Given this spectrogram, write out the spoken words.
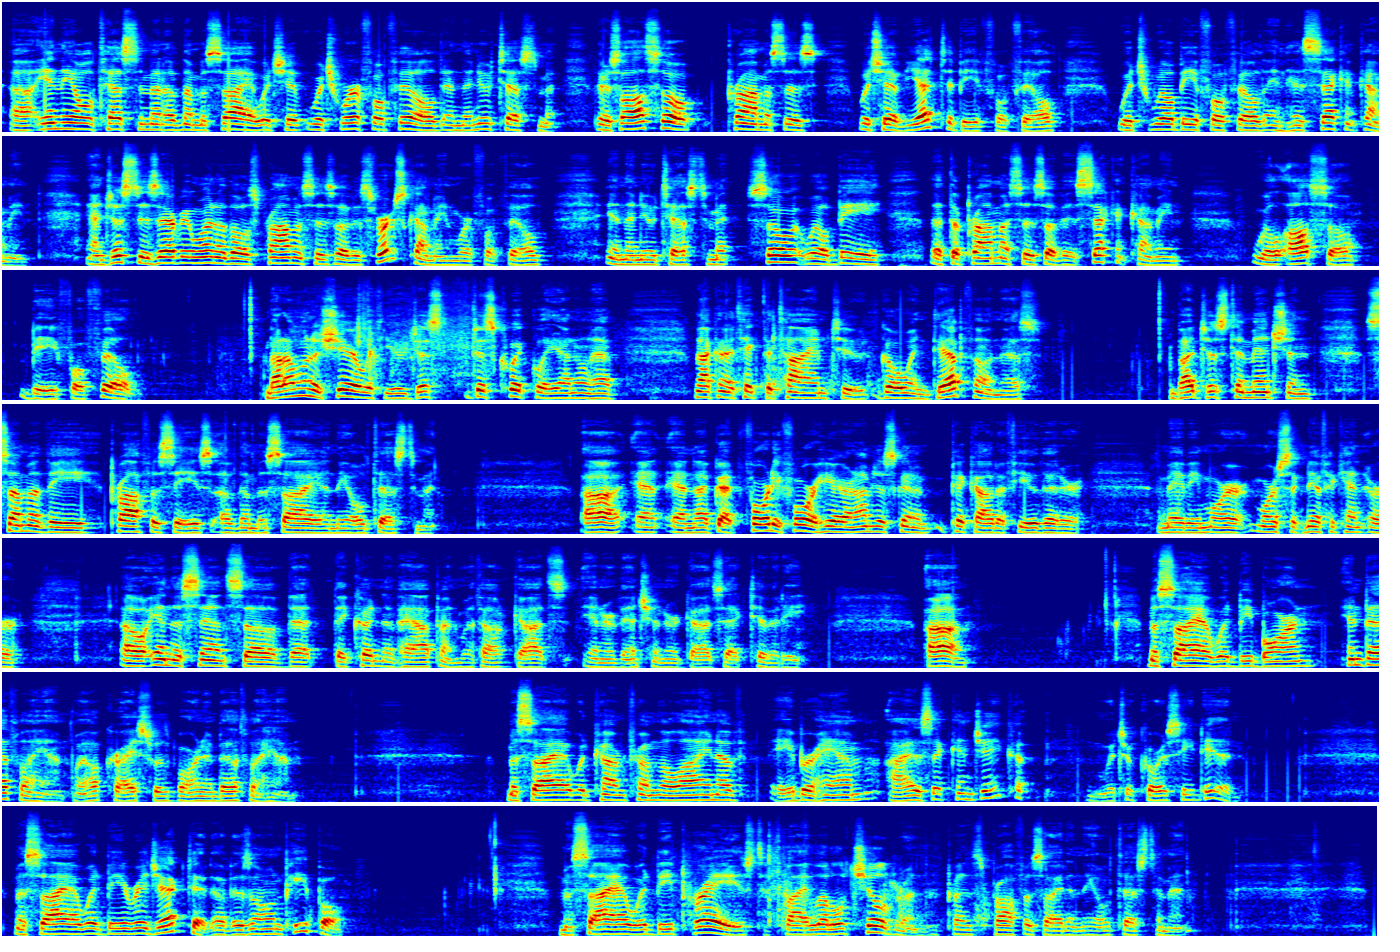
uh, in the Old Testament of the Messiah, which have, which were fulfilled in the New Testament. There's also promises which have yet to be fulfilled, which will be fulfilled in his second coming. And just as every one of those promises of his first coming were fulfilled in the New Testament, so it will be that the promises of his second coming will also be fulfilled. But I want to share with you just just quickly. I don't have not going to take the time to go in depth on this, but just to mention some of the prophecies of the Messiah in the Old Testament. Uh, and, and I've got 44 here, and I'm just going to pick out a few that are maybe more more significant or oh, in the sense of that they couldn't have happened without God's intervention or God's activity. Uh, Messiah would be born in Bethlehem. Well, Christ was born in Bethlehem. Messiah would come from the line of Abraham, Isaac, and Jacob, which of course he did. Messiah would be rejected of his own people. Messiah would be praised by little children, prince prophesied in the Old Testament.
